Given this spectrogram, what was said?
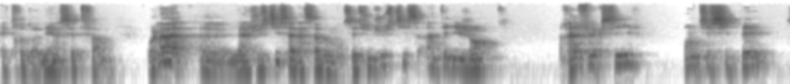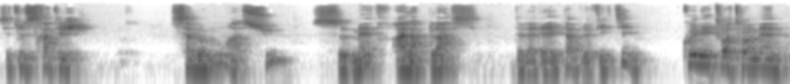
être donné à cette femme. Voilà euh, la justice à la Salomon. C'est une justice intelligente, réflexive, anticipée, c'est une stratégie. Salomon a su se mettre à la place de la véritable victime. Connais-toi toi-même,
